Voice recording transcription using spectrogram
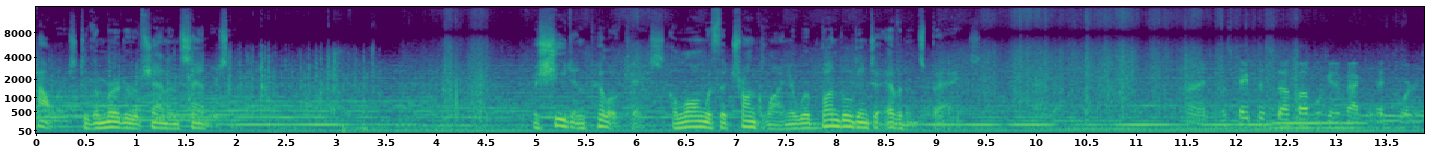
Powers to the murder of Shannon Sanderson. A sheet and pillowcase, along with the trunk liner, were bundled into evidence bags. All right, let's tape this stuff up. We'll get it back to headquarters.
